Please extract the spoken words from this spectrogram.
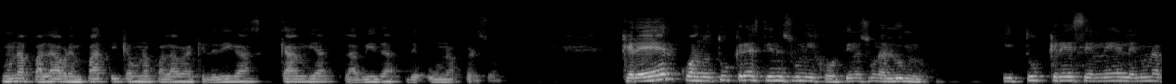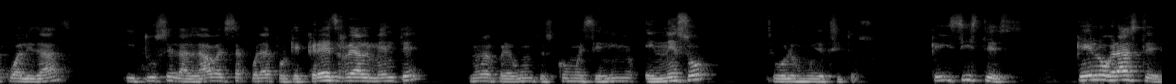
una palabra empática, una palabra que le digas, cambia la vida de una persona. Creer cuando tú crees tienes un hijo, tienes un alumno, y tú crees en él en una cualidad, y tú se la lavas esa cualidad porque crees realmente, no me preguntes cómo ese niño en eso se vuelve muy exitoso. ¿Qué hiciste? ¿Qué lograste?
